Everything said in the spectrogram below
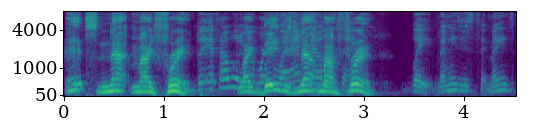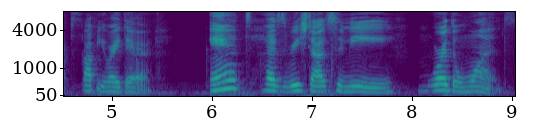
Ant's not my friend. But if I would like Davy's not my friend. Wait, let me just let me stop you right there. Ant has reached out to me more than once,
